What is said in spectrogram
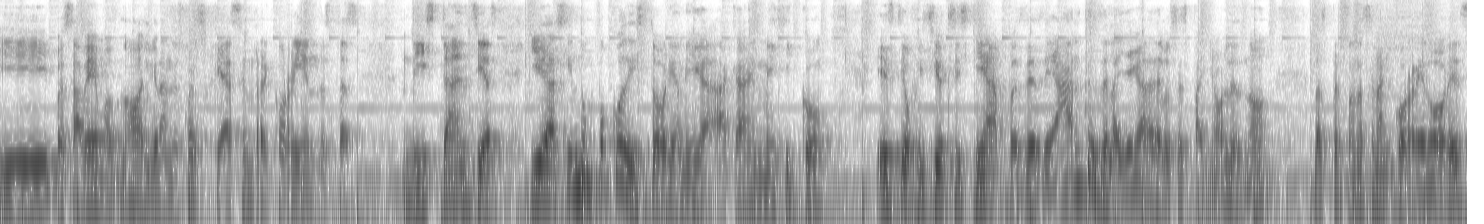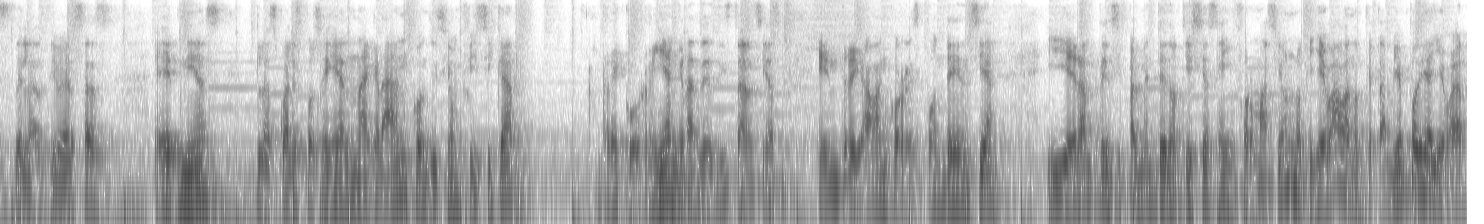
y pues sabemos, ¿no? El gran esfuerzo que hacen recorriendo estas distancias y haciendo un poco de historia, amiga, acá en México este oficio existía pues desde antes de la llegada de los españoles, ¿no? Las personas eran corredores de las diversas etnias, las cuales poseían una gran condición física, recorrían grandes distancias, entregaban correspondencia y eran principalmente noticias e información lo que llevaban, aunque también podía llevar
